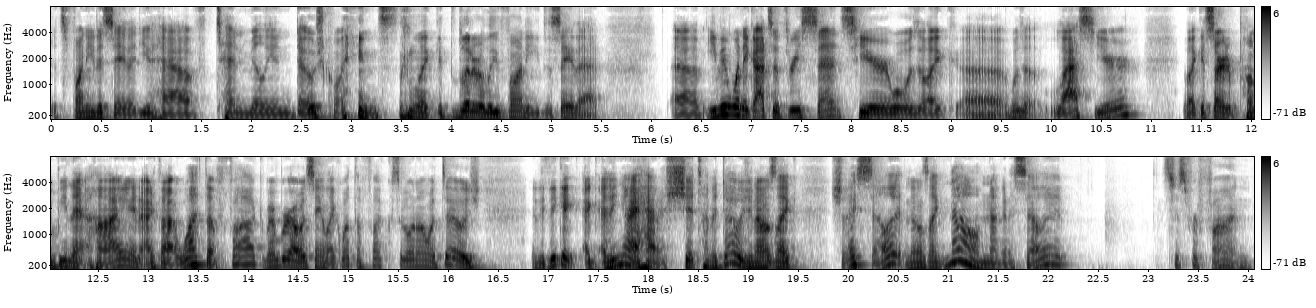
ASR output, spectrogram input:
It's funny to say that you have 10 million Dogecoins. like it's literally funny to say that. Um, even when it got to three cents here, what was it like? Uh, was it last year? Like it started pumping that high, and I thought, what the fuck? Remember, I was saying like, what the fuck is going on with Doge? And I think I, I, think I had a shit ton of Doge, and I was like, should I sell it? And I was like, no, I'm not gonna sell it. It's just for fun.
